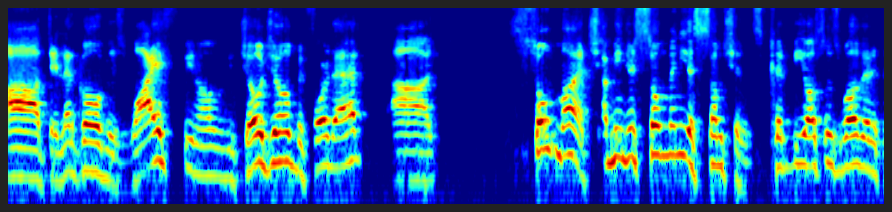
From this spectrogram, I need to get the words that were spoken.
Uh, they let go of his wife, you know, JoJo before that. Uh, so much. I mean, there's so many assumptions. Could be also as well that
